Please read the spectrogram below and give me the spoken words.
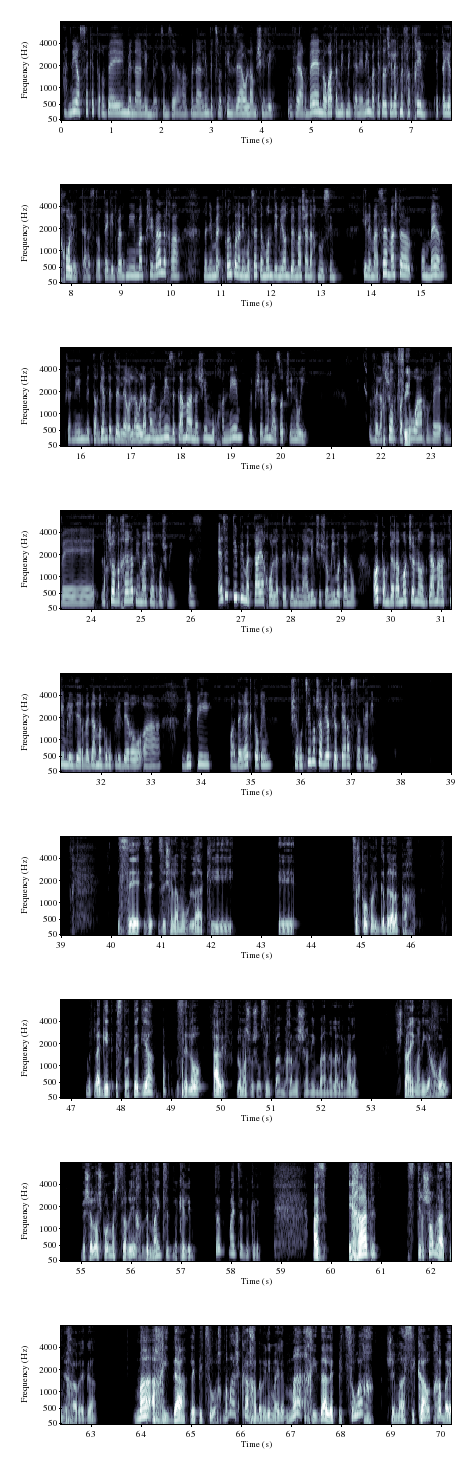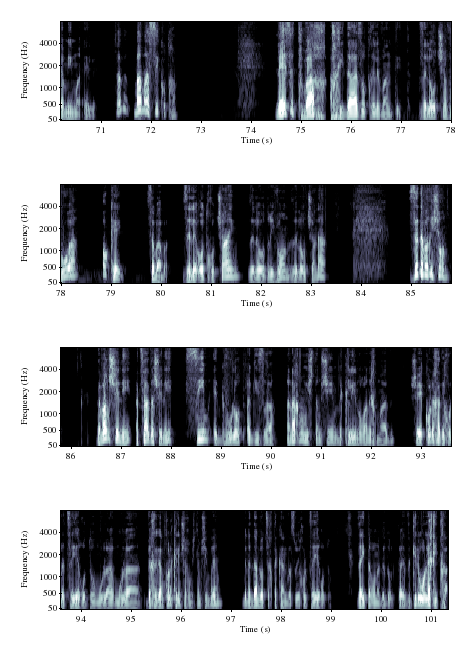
אני עוסקת הרבה עם מנהלים בעצם, זה המנהלים וצוותים, זה העולם שלי. והרבה נורא תמיד מתעניינים בקטע הזה של איך מפתחים את היכולת האסטרטגית, ואני מקשיבה לך, וקודם כל אני מוצאת המון דמיון בין מה שאנחנו עושים. כי למעשה מה שאתה אומר, כשאני מתרגמת את זה לעולם האימוני, זה כמה אנשים מוכנים ובשלים לעשות שינוי. ולחשוב מקסים. פתוח ו- ולחשוב אחרת ממה שהם חושבים. אז איזה טיפים אתה יכול לתת למנהלים ששומעים אותנו עוד פעם ברמות שונות, גם ה-team leader וגם הגרופ leader או ה-VP או הדירקטורים, שרוצים עכשיו להיות יותר אסטרטגיים? זה, זה, זה שאלה מעולה, כי צריך קודם כל להתגבר על הפחד. זאת אומרת, להגיד אסטרטגיה זה לא, א', לא משהו שעושים פעם בחמש שנים בהנהלה למעלה, שתיים, אני יכול, ושלוש, כל מה שצריך זה mindset וכלים. בסדר? mindset וכלים. אז אחד, תרשום לעצמך רגע, מה החידה לפיצוח? ממש ככה, במילים האלה. מה החידה לפיצוח שמעסיקה אותך בימים האלה? בסדר? מה מעסיק אותך? לאיזה טווח החידה הזאת רלוונטית? זה לעוד שבוע? אוקיי, סבבה. זה לעוד חודשיים? זה לעוד רבעון? זה לעוד שנה? זה דבר ראשון. דבר שני, הצעד השני, שים את גבולות הגזרה. אנחנו משתמשים בכלי נורא נחמד, שכל אחד יכול לצייר אותו מול ה... מול ה... דרך אגב, כל הכלים שאנחנו משתמשים בהם, בן אדם לא צריך את הקנבס, הוא יכול לצייר אותו. זה היתרון הגדול. זה כאילו הוא הולך איתך.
